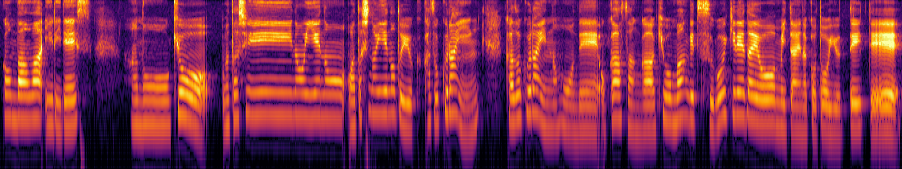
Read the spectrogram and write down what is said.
こんばんは、ゆりです。あの今日私の家の私の家のというか家族 LINE 家族 LINE の方でお母さんが「今日満月すごい綺麗だよ」みたいなことを言っていて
